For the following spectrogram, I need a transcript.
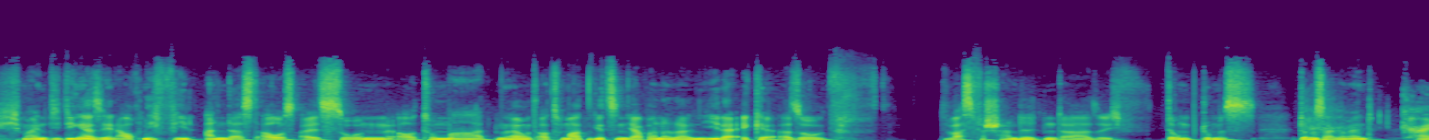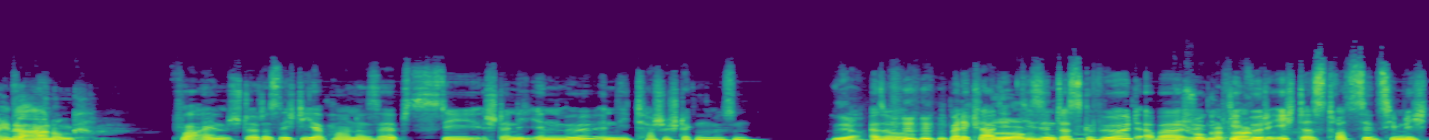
Ich meine, die Dinger sehen auch nicht viel anders aus als so ein Automat, ne? Und Automaten gibt es in Japan an jeder Ecke. Also, was verschandelt denn da? Also, ich, dumm, dummes, dummes Argument. Keine Ahnung. Vor allem stört es nicht die Japaner selbst, die ständig ihren Müll in die Tasche stecken müssen. Ja. Also, ich meine, klar, die, die sind das gewöhnt, aber irgendwie würde ich das trotzdem ziemlich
